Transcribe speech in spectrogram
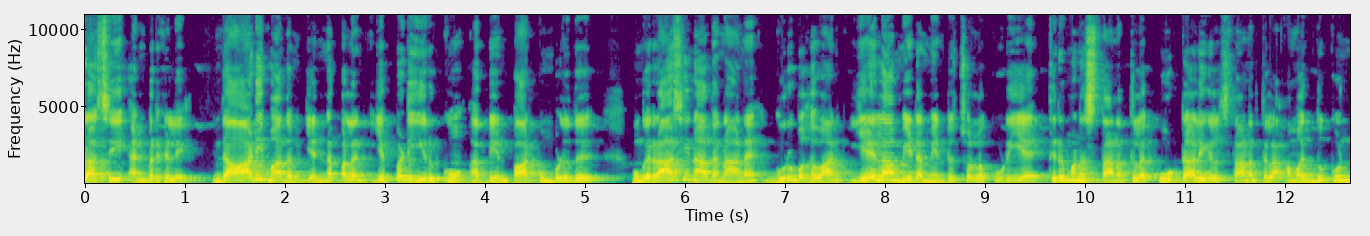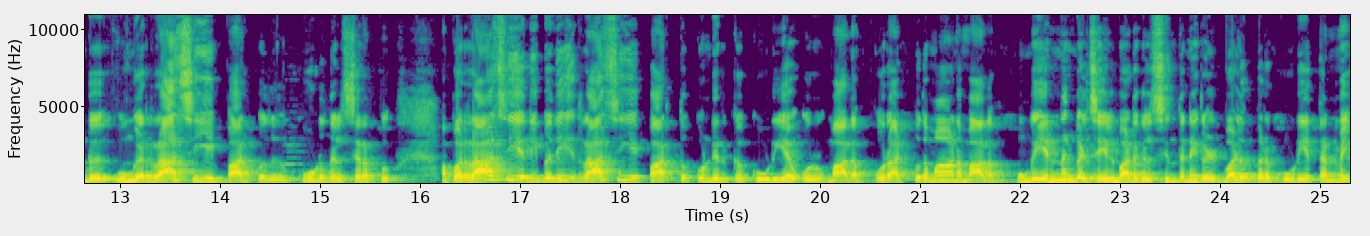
ராசி அன்பர்களே இந்த ஆடி மாதம் என்ன பலன் எப்படி இருக்கும் அப்படின்னு பார்க்கும் பொழுது உங்கள் ராசிநாதனான குரு பகவான் ஏழாம் இடம் என்று சொல்லக்கூடிய திருமண ஸ்தானத்தில் கூட்டாளிகள் ஸ்தானத்தில் அமர்ந்து கொண்டு உங்கள் ராசியை பார்ப்பது கூடுதல் சிறப்பு. அப்போ ராசி அதிபதி ராசியை பார்த்து கொண்டிருக்கக்கூடிய ஒரு மாதம் ஒரு அற்புதமான மாதம். உங்கள் எண்ணங்கள் செயல்பாடுகள் சிந்தனைகள் வலுப்பெறக்கூடிய தன்மை.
